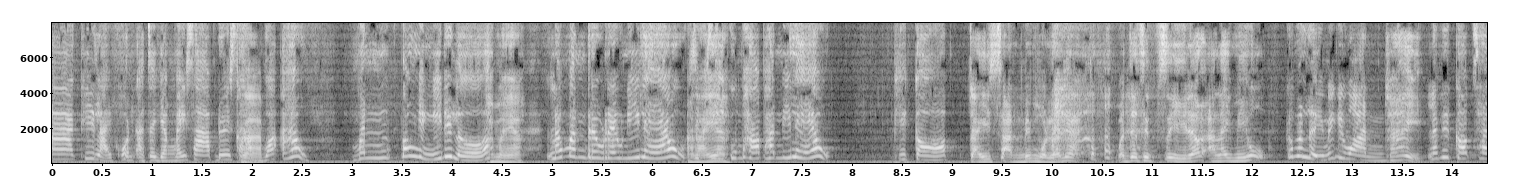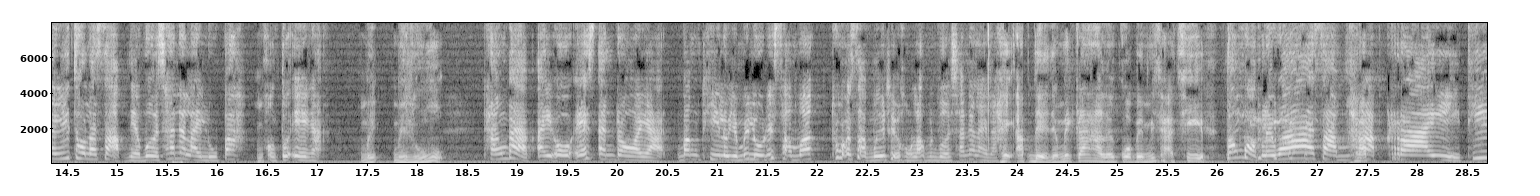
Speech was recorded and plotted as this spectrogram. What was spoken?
มาก ๆ ที่หลายคนอาจจะยังไม่ทราบด้วยครับ ซ้ำว่าอ้าวมันต้องอย่างนี้ด้วยเหรอ ทำไมอะ แล้วมันเร็ว ๆ นี้แล้ว อะไรอะ 14 กุมภาพันธ์นี้แล้ว พี่กอฟใจสั่นไปหมดแล้วเนี่ย มันจะ 14 แล้วอะไรมิ้ว ก็มันเหลืออีกไม่กี่วัน ใช่ แล้วพี่กอฟใช้โทรศัพท์เนี่ยเวอร์ชั่นอะไรรู้ปะของตัวเองอะ ไม่ไม่รู้ ทั้งแบบ iOS Android อะบางทีเรายังไม่รู้ด้วยซ้ำว่าโทรศัพท์มือถือของเรามันเวอร์ชันอะไรนะ ให้อัปเดตยังไม่กล้าเลยกลัวเป็นมิจฉาชีพ ต้องบอกเลยว่า สำหครัรับบใครที่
